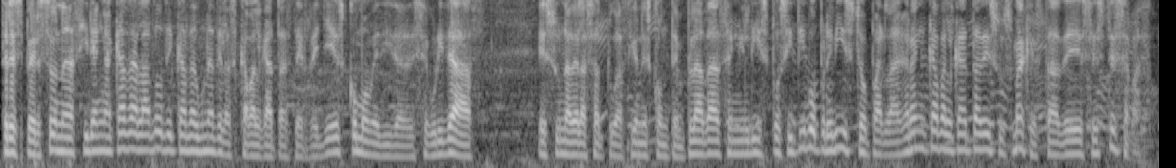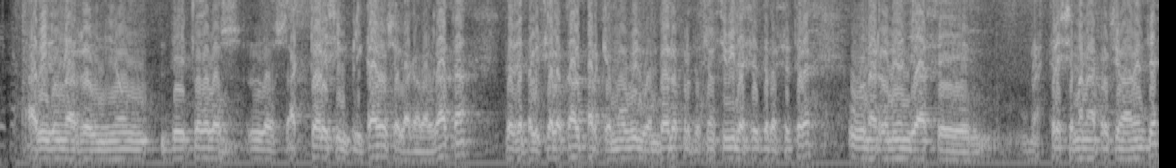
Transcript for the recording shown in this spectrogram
Tres personas irán a cada lado de cada una de las cabalgatas de Reyes como medida de seguridad. Es una de las actuaciones contempladas en el dispositivo previsto para la gran cabalgata de sus majestades este sábado. Ha habido una reunión de todos los, actores implicados en la cabalgata, desde Policía Local, Parque Móvil, Bomberos, Protección Civil, etcétera, etcétera. Hubo una reunión ya hace unas tres semanas aproximadamente,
